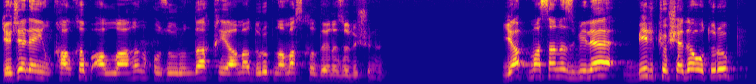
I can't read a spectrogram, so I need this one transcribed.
geceleyin kalkıp Allah'ın huzurunda kıyama durup namaz kıldığınızı düşünün. Yapmasanız bile bir köşede oturup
